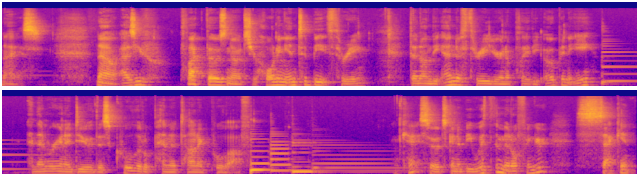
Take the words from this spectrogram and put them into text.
Nice. Now, as you pluck those notes, you're holding into beat three. Then on the end of three, you're going to play the open E. And then we're going to do this cool little pentatonic pull off. Okay, so it's going to be with the middle finger, second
